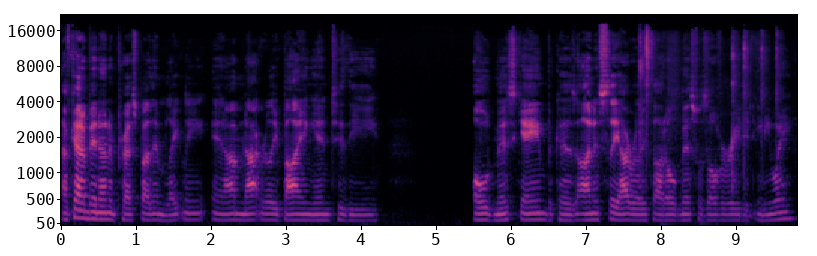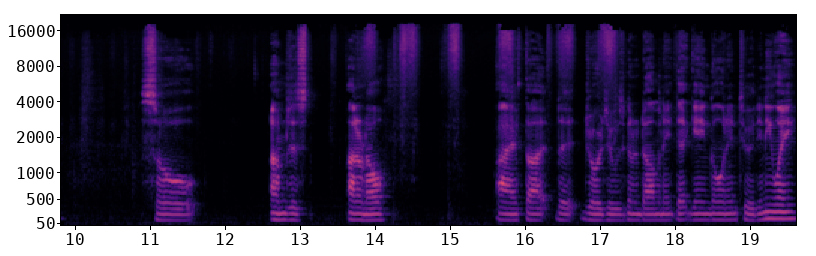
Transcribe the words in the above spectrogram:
I've kind of been unimpressed by them lately, and I'm not really buying into the Ole Miss game because honestly, I really thought Ole Miss was overrated anyway. So I'm just, I don't know. I thought that Georgia was going to dominate that game going into it anyway.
